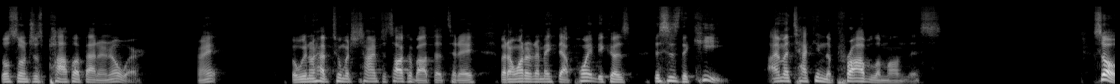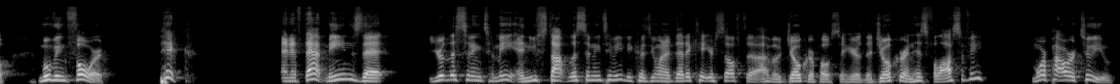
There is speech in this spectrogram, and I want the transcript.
Those don't just pop up out of nowhere right but we don't have too much time to talk about that today but i wanted to make that point because this is the key I'm attacking the problem on this. So, moving forward, pick. And if that means that you're listening to me and you stop listening to me because you want to dedicate yourself to, I have a Joker poster here, the Joker and his philosophy, more power to you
